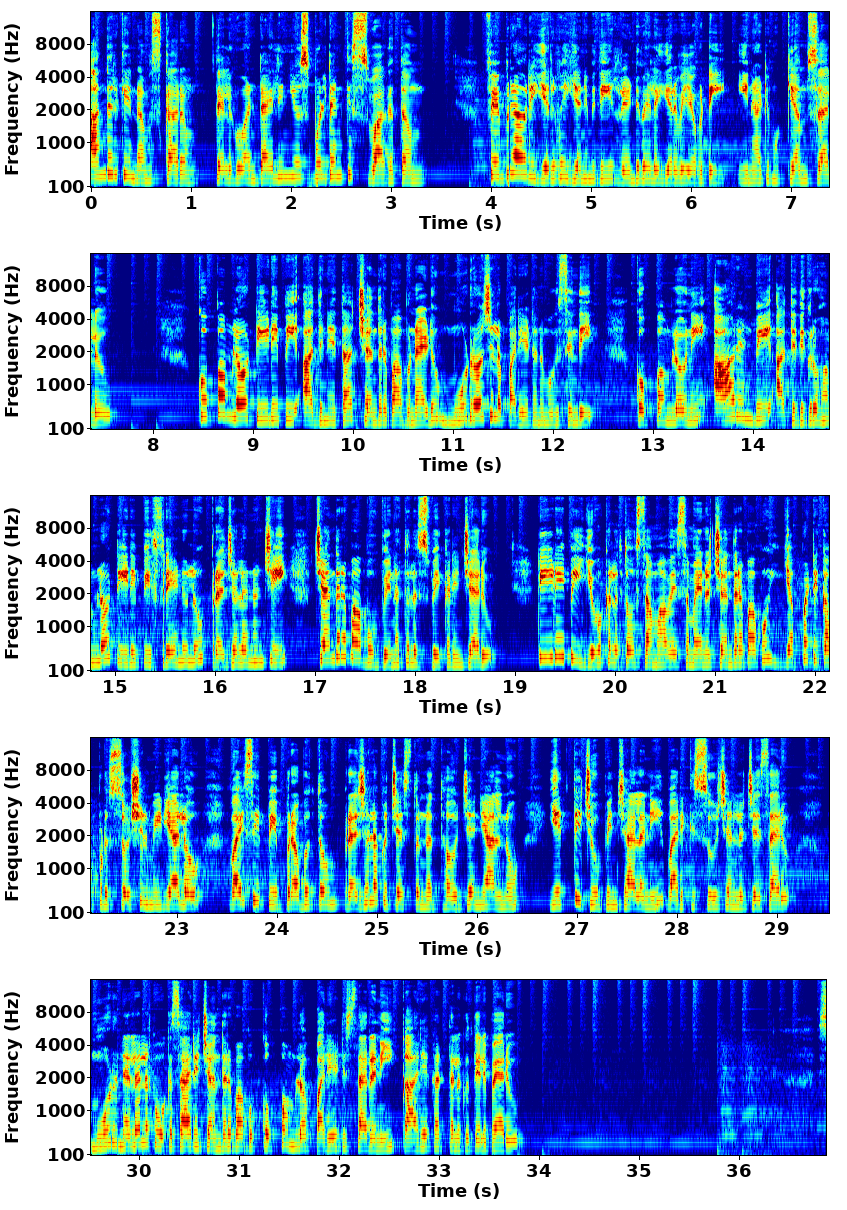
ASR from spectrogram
అందరికీ నమస్కారం. Telugu one daily news బులెటిన్కి స్వాగతం. ఫిబ్రవరి ఇరవై ఎనిమిది రెండు వేల ఇరవై ఒకటి ఈనాటి ముఖ్యాంశాలు. కుప్పంలో టీడీపీ అధినేత చంద్రబాబు నాయుడు మూడు రోజుల పర్యటన ముగిసింది. కుప్పంలోని ఆర్ అతిథి గృహంలో టీడీపీ శ్రేణులు ప్రజల నుంచి చంద్రబాబు వినతులు స్వీకరించారు. టీడీపీ యువకులతో సమావేశమైన చంద్రబాబు ఎప్పటికప్పుడు సోషల్ మీడియాలో వైసీపీ ప్రభుత్వం ప్రజలకు చేస్తున్న దౌర్జన్యాలను ఎత్తి చూపించాలని వారికి సూచనలు చేశారు. మూడు నెలలకు ఒకసారి చంద్రబాబు కుప్పంలో పర్యటిస్తారని కార్యకర్తలకు తెలిపారు.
